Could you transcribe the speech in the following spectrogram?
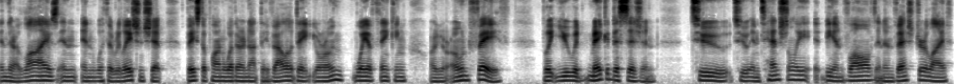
in their lives and, and with a relationship based upon whether or not they validate your own way of thinking or your own faith, but you would make a decision to to intentionally be involved and invest your life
